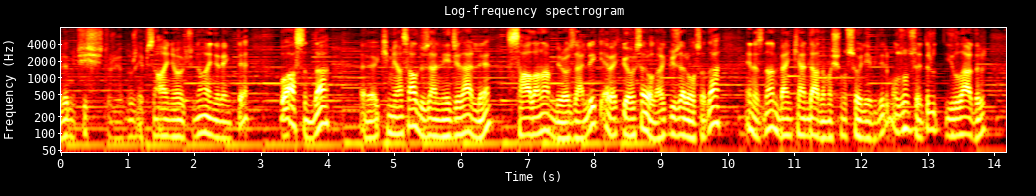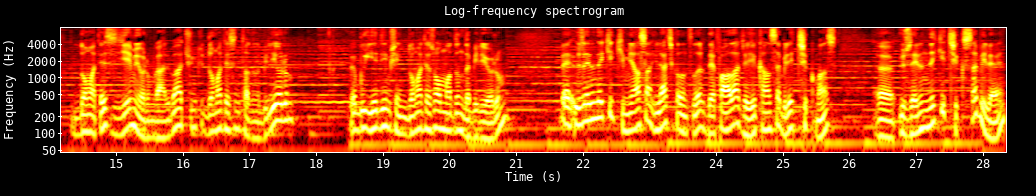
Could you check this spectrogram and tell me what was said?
böyle müthiş duruyordur. Hepsi aynı ölçüde aynı renkte. Bu aslında e, kimyasal düzenleyicilerle sağlanan bir özellik. Evet görsel olarak güzel olsa da en azından ben kendi adıma şunu söyleyebilirim. Uzun süredir yıllardır domates yemiyorum galiba. Çünkü domatesin tadını biliyorum. Ve bu yediğim şeyin domates olmadığını da biliyorum. Ve üzerindeki kimyasal ilaç kalıntıları defalarca yıkansa bile çıkmaz e, üzerindeki çıksa bile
